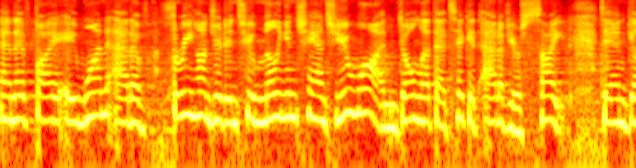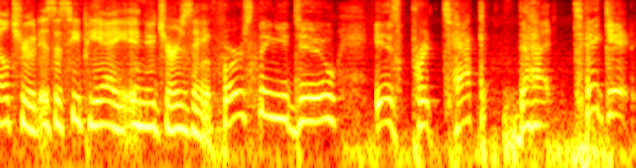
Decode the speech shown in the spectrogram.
And if by a one out of 302 million chance you won, don't let that ticket out of your sight. Dan Geltrude is a CPA in New Jersey. The first thing you do is protect that ticket.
